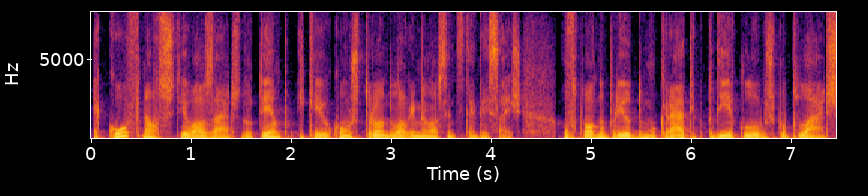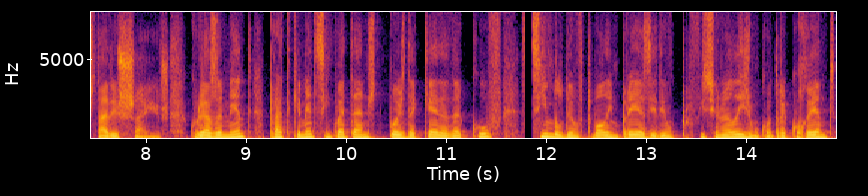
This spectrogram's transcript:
A CUF não resistiu aos ares do tempo e caiu com um estrondo logo em 1976. O futebol no período democrático pedia clubes populares, estádios cheios. Curiosamente, praticamente 50 anos depois da queda da CUF, símbolo de um futebol empresa e de um profissionalismo contracorrente,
